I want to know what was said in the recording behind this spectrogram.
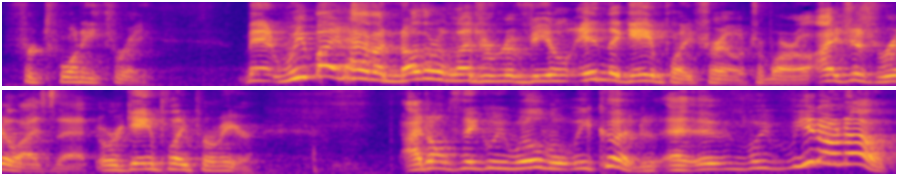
for 23. Man, we might have another legend reveal in the gameplay trailer tomorrow. I just realized that. Or gameplay premiere. I don't think we will, but we could. Uh, we, you don't know.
